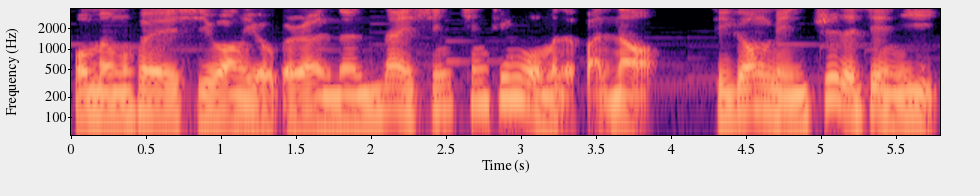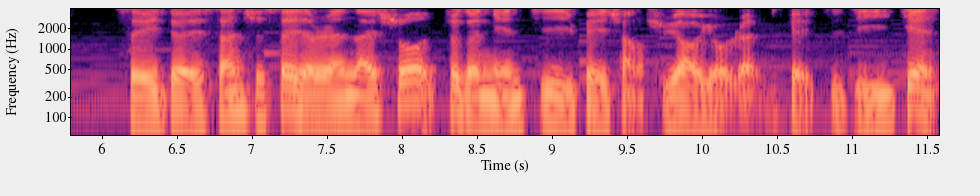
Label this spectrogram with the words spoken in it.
我们会希望有个人能耐心倾听我们的烦恼，提供明智的建议。所以，对三十岁的人来说，这个年纪非常需要有人给自己意见，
